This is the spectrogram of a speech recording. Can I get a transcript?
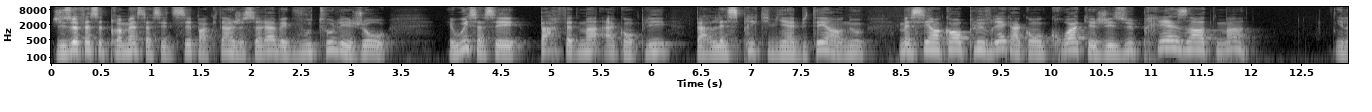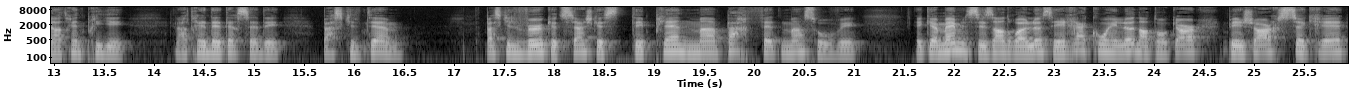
Jésus a fait cette promesse à ses disciples en quittant Je serai avec vous tous les jours. Et oui, ça s'est parfaitement accompli par l'Esprit qui vient habiter en nous. Mais c'est encore plus vrai quand on croit que Jésus, présentement, il est en train de prier, il est en train d'intercéder parce qu'il t'aime, parce qu'il veut que tu saches que tu es pleinement, parfaitement sauvé. Et que même ces endroits-là, ces raccoins-là dans ton cœur, pécheur, secret,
